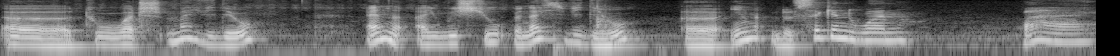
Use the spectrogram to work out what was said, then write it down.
to watch my video and I wish you a nice video in the second one. Bye.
